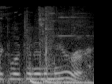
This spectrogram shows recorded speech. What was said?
Like looking in a mirror.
